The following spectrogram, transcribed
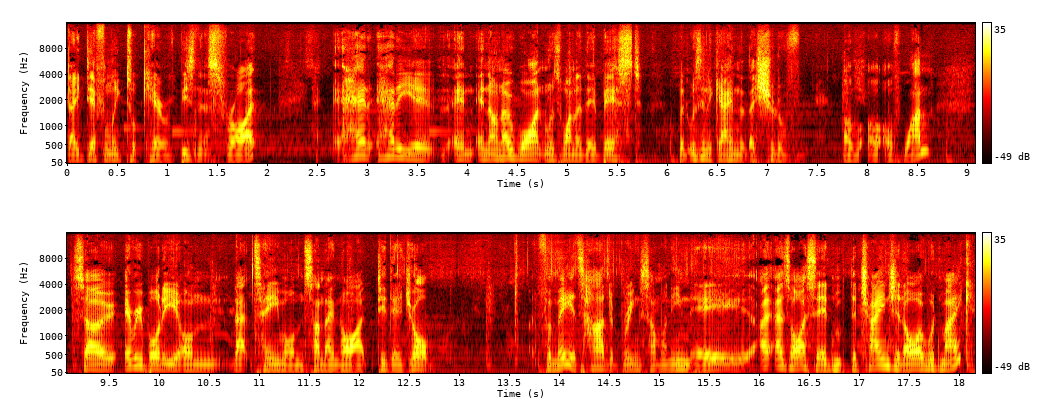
they definitely took care of business, right? How, how do you. And, and I know Whiten was one of their best, but it was in a game that they should have of, of won. So everybody on that team on Sunday night did their job for me, it's hard to bring someone in there. As I said, the change that I would make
